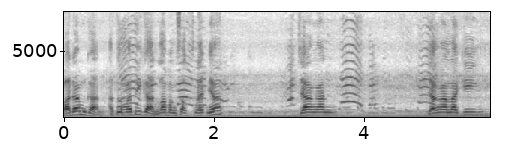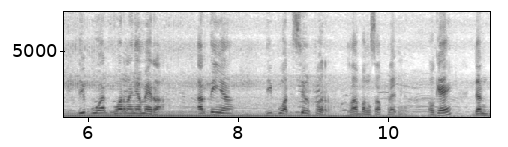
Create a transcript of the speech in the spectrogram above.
padamkan atau matikan lambang subscribe-nya. Jangan jangan lagi dibuat warnanya merah. Artinya dibuat silver lambang subscribe-nya. Oke? Okay? Dan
